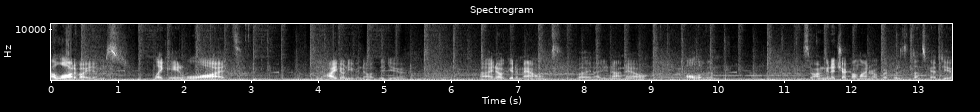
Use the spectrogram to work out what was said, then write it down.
a lot of items. Like, a lot. And I don't even know what they do. Uh, I know a good amount, but I do not know all of them. So I'm going to check online real quick. What does the Dunce Cap do?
